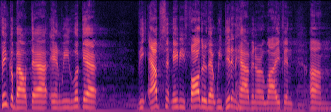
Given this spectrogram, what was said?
think about that and we look at the absent, maybe father that we didn't have in our life. And um,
